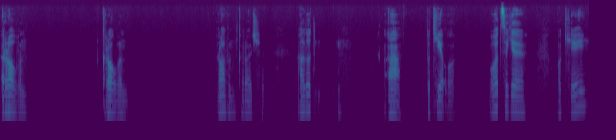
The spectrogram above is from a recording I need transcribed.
Ровен. Кровен. Ровен, коротше. А тут. А, тут є О. О, це є. Окей.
